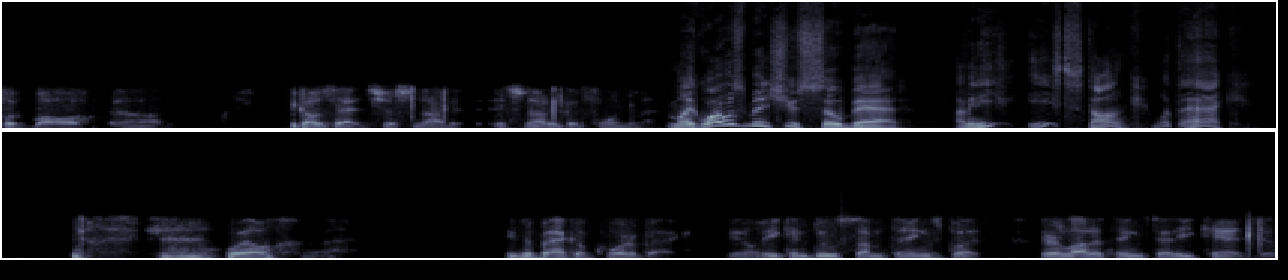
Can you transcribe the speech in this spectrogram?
football. Um, because that's just not it's not a good formula. Mike, why was Minshew so bad? I mean, he he stunk. What the heck? well, he's a backup quarterback. You know, he can do some things, but there are a lot of things that he can't do.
